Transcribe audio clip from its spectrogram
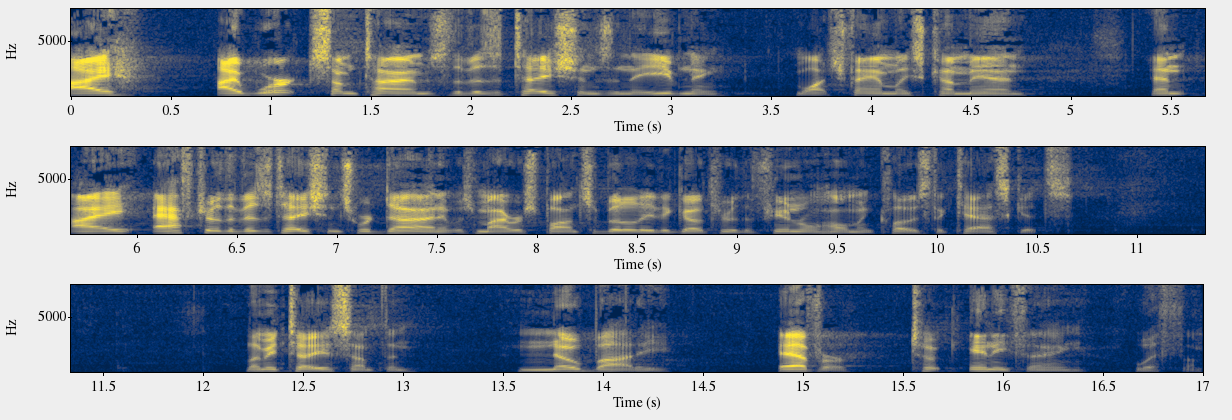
I, I worked sometimes the visitations in the evening, watch families come in. And I, after the visitations were done, it was my responsibility to go through the funeral home and close the caskets. Let me tell you something nobody ever took anything with them.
